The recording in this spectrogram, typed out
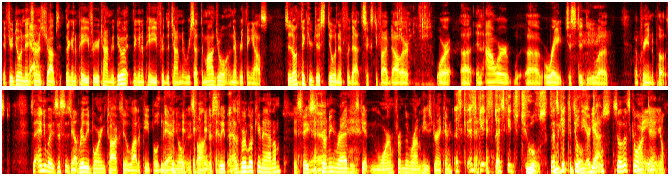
If you're doing insurance jobs, they're going to pay you for your time to do it. They're going to pay you for the time to reset the module and everything else. So don't think you're just doing it for that $65 or uh, an hour uh, rate just to do a, a pre and a post. So, anyways, this is Yep. really boring talk to a lot of people. Daniel is falling asleep as we're looking at him. His face is turning red. He's getting warm from the rum he's drinking. Let's let's get let's get to tools. Can Let's we get, to to tools. PDR yeah. tools. So let's go on, Man. Daniel.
